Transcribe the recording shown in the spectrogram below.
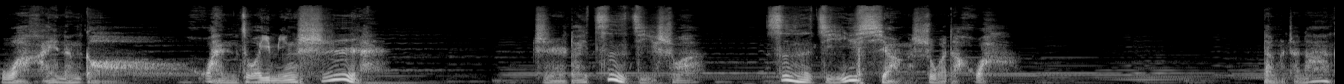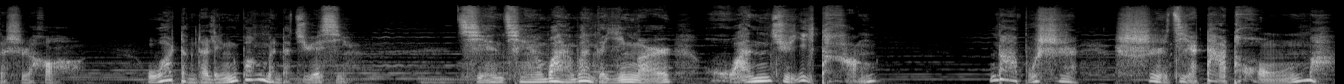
我还能够换做一名诗人。只对自己说自己想说的话，等着那个时候，我等着邻邦们的觉醒，千千万万个婴儿欢聚一堂，那不是世界大同吗？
